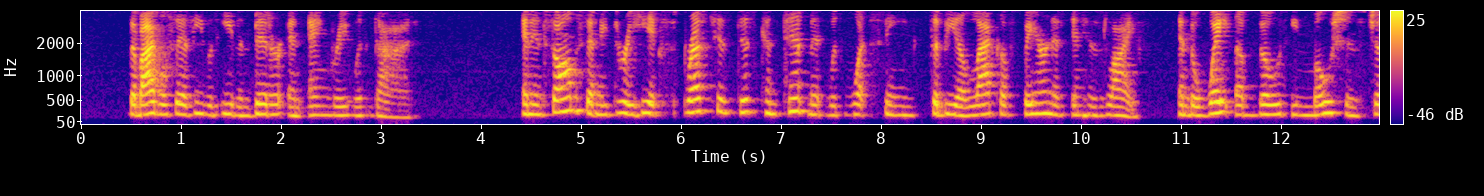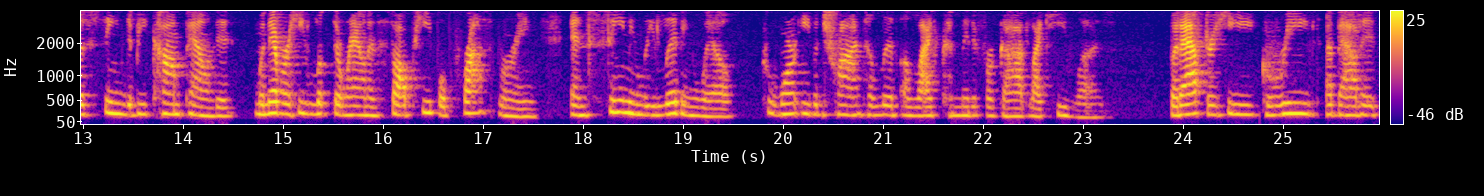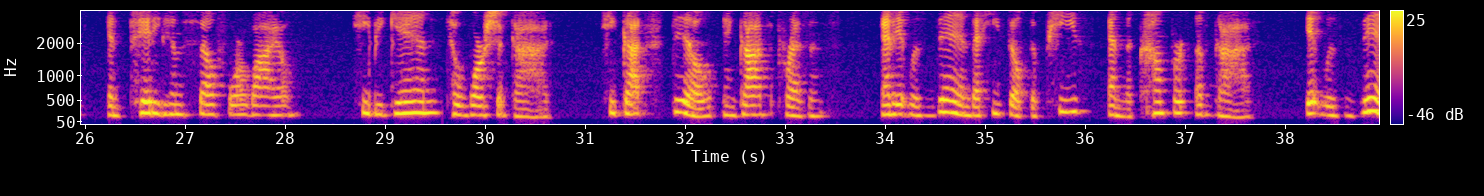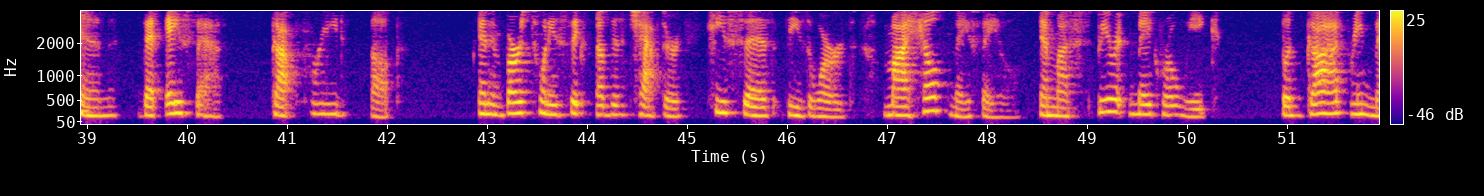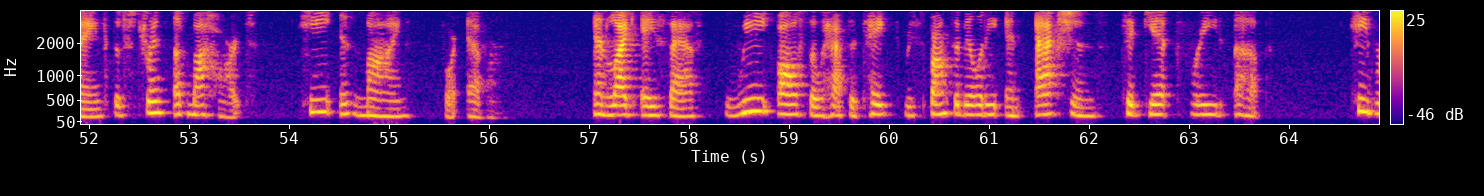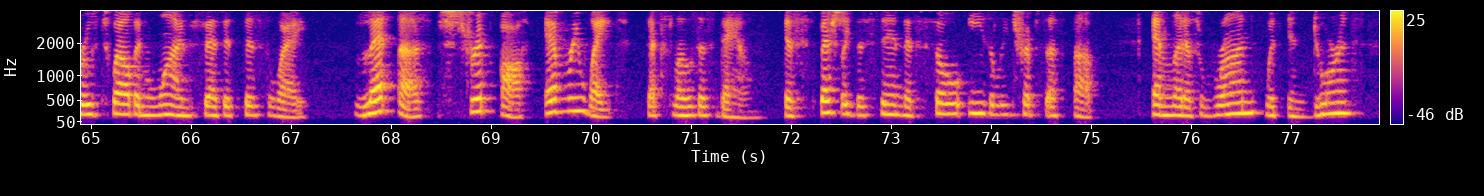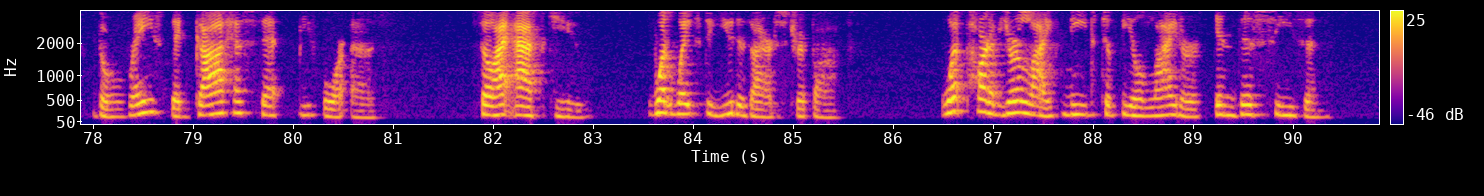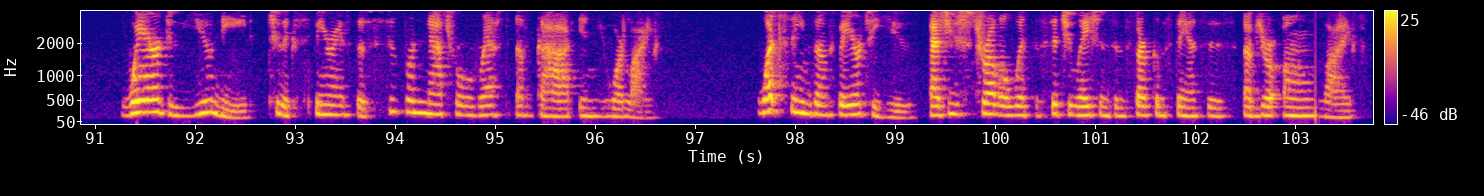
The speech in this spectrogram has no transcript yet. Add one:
The Bible says he was even bitter and angry with God. And in Psalm 73, he expressed his discontentment with what seemed to be a lack of fairness in his life and the weight of those emotions just seemed to be compounded whenever he looked around and saw people prospering and seemingly living well who weren't even trying to live a life committed for God like he was. But after he grieved about it and pitied himself for a while, he began to worship God. He got still in God's presence. And it was then that he felt the peace and the comfort of God. It was then that Asaph got freed up. And in verse 26 of this chapter, he says these words My health may fail and my spirit may grow weak, but God remains the strength of my heart. He is mine forever. And like Asaph, we also have to take responsibility and actions to get freed up. Hebrews 12 and 1 says it this way Let us strip off every weight that slows us down, especially the sin that so easily trips us up, and let us run with endurance the race that God has set before us. So I ask you, what weights do you desire to strip off? What part of your life needs to feel lighter in this season? Where do you need to experience the supernatural rest of God in your life? What seems unfair to you as you struggle with the situations and circumstances of your own life?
